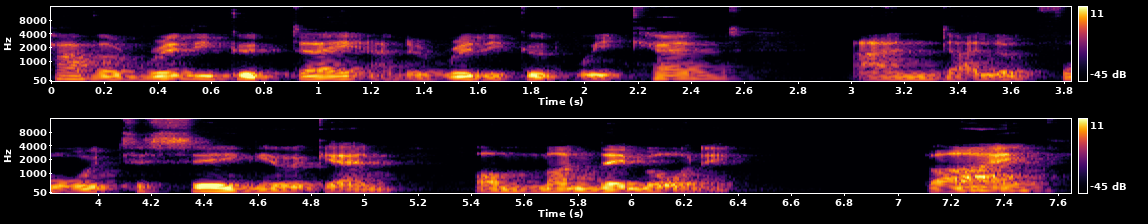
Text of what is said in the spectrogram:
Have a really good day and a really good weekend. And I look forward to seeing you again on Monday morning. Bye.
